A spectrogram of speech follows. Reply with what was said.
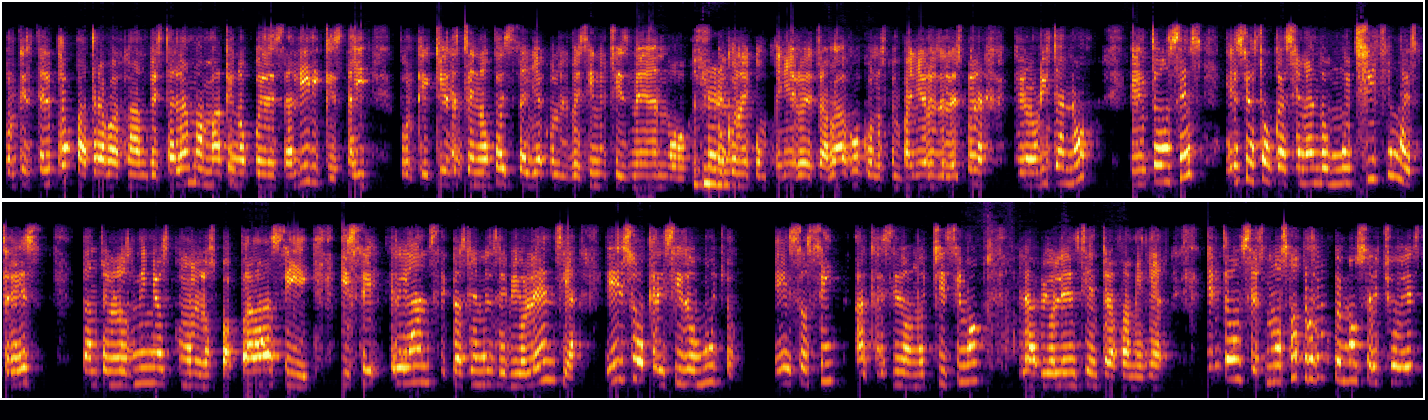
porque está el papá trabajando, está la mamá que no puede salir y que está ahí, porque quieras que no, pues está ya con el vecino chismeando, o, con el compañero de trabajo, con los compañeros de la escuela, pero ahorita no. Entonces, eso está ocasionando muchísimo estrés, tanto en los niños como en los papás, y, y se crean situaciones de violencia. Eso ha crecido mucho. Eso sí, ha crecido muchísimo la violencia intrafamiliar. Entonces, nosotros lo que hemos hecho es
